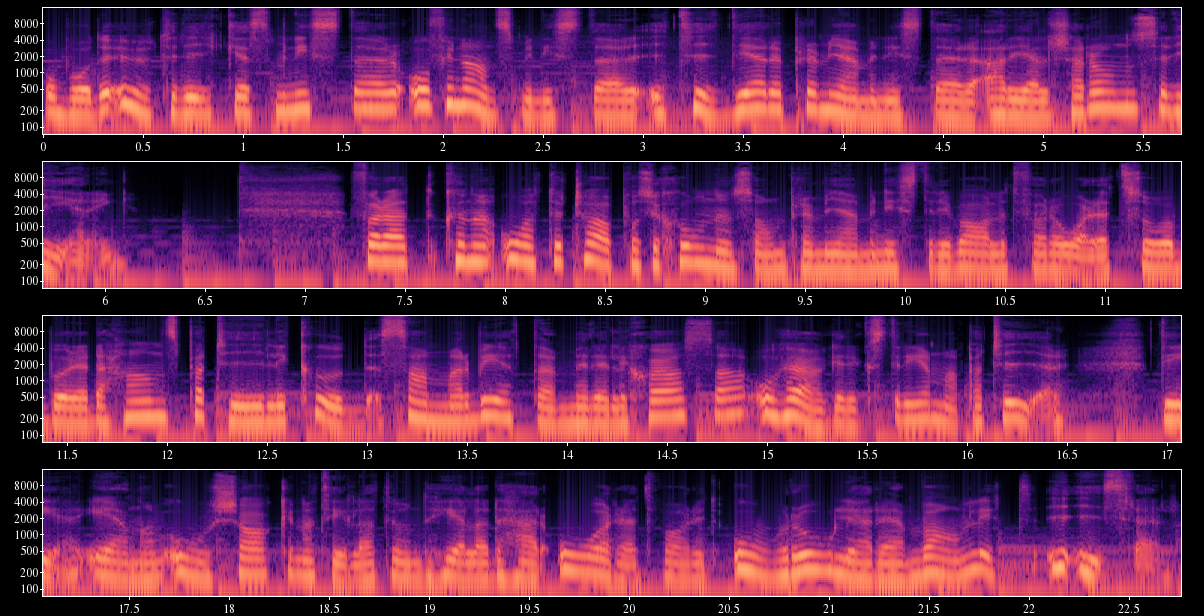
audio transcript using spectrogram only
och både utrikesminister och finansminister i tidigare premiärminister Ariel Sharons regering. För att kunna återta positionen som premiärminister i valet förra året så började hans parti Likud samarbeta med religiösa och högerextrema partier. Det är en av orsakerna till att det under hela det här året varit oroligare än vanligt i Israel.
